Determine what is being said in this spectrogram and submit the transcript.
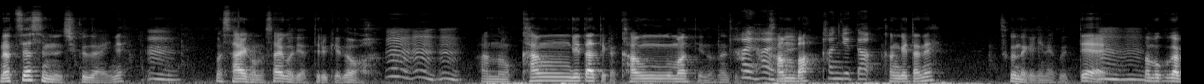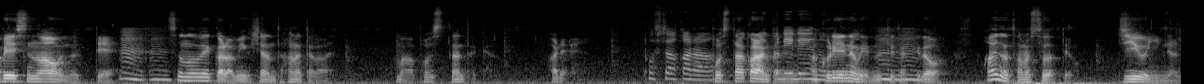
夏休みの宿題ね、うん、うんまあ、最後の最後でやってるけどうんうんあの缶下駄っていうか缶馬っていうのなんていうの、はいはい、はい、缶馬缶下駄缶下駄ね。作んなきゃいけなくって、うんうん。まあ、僕がベースの青を塗って、うんうん。その上からみゆきちゃんと花田がまあポスなんだっけ？あれ。ポスターカラー。ポスターカラーみたいなアクリル絵の。具で塗ってたけど、ああいうの楽しそうだったよ。自由になる。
